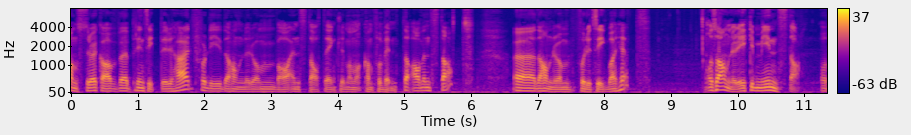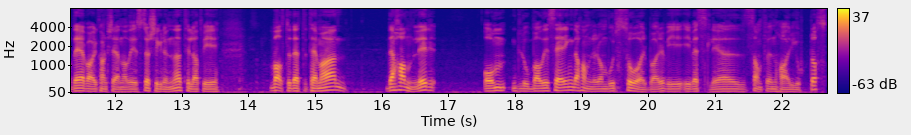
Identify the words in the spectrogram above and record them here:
anstrøk av prinsipper her, fordi det handler om hva en stat egentlig man kan forvente av en stat. Uh, det handler om forutsigbarhet. Og så handler det ikke minst, da, og det var kanskje en av de største grunnene til at vi valgte dette temaet, det handler om globalisering. Det handler om hvor sårbare vi i vestlige samfunn har gjort oss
